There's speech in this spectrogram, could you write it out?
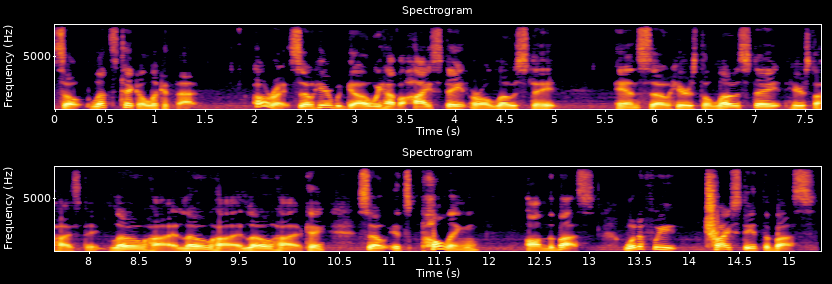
So let's take a look at that. All right, so here we go. We have a high state or a low state. And so here's the low state, here's the high state. Low, high, low, high, low, high, okay? So it's pulling on the bus. What if we tri-state the bus?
